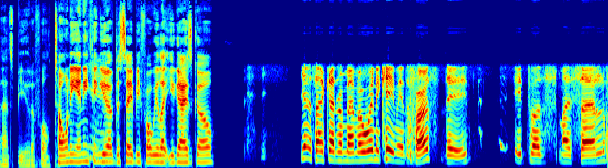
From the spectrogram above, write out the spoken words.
That's beautiful. Tony, anything you have to say before we let you guys go? Yes, I can remember when he came in the first day. It was myself,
